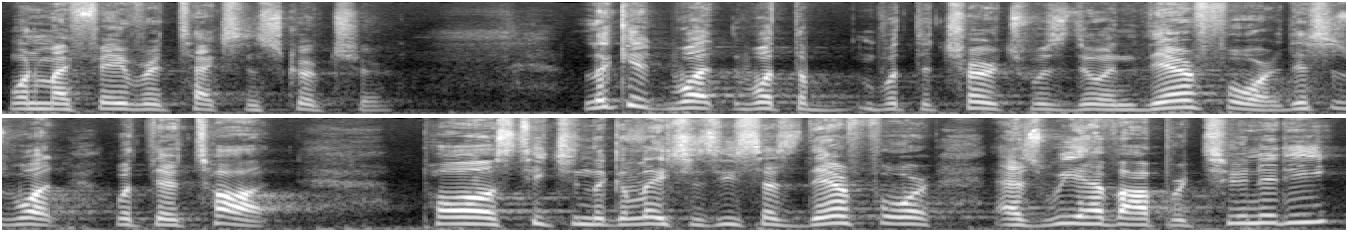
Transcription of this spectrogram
One of my favorite texts in Scripture. Look at what, what, the, what the church was doing. Therefore, this is what, what they're taught. Paul is teaching the Galatians. He says, Therefore, as we have opportunity,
